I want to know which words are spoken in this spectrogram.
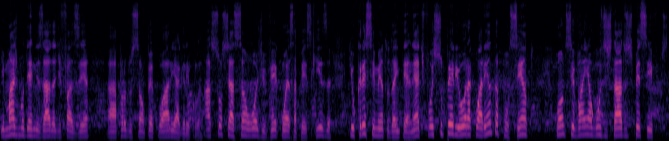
e mais modernizada de fazer a produção pecuária e agrícola. A associação hoje vê com essa pesquisa que o crescimento da internet foi superior a 40% quando se vai em alguns estados específicos.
